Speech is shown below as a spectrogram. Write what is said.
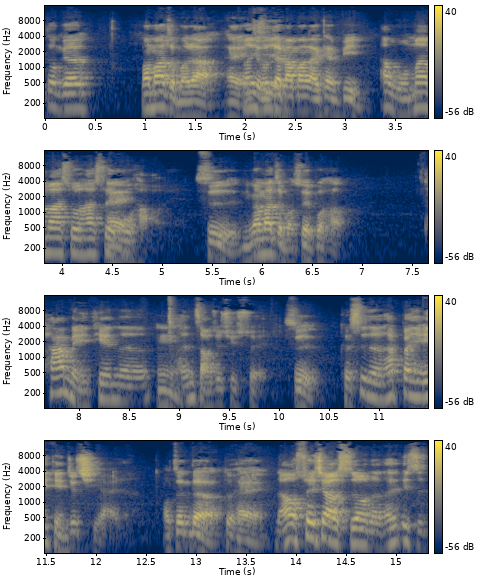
栋哥，妈妈怎么了？哎，怎么带妈妈来看病？啊，我妈妈说她睡不好。是你妈妈怎么睡不好？她每天呢，嗯，很早就去睡。是，可是呢，他半夜一点就起来了。哦，真的？对。然后睡觉的时候呢，他就一直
